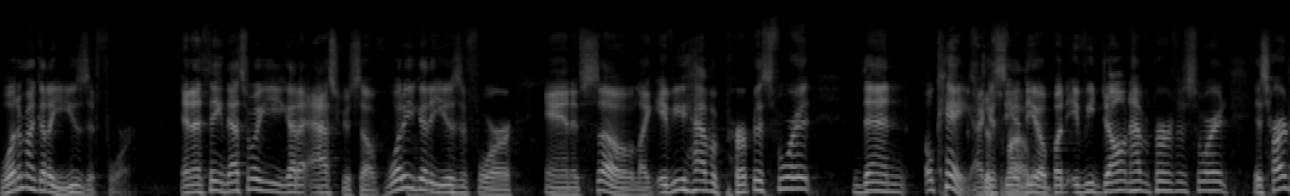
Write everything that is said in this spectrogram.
what am I going to use it for? And I think that's what you got to ask yourself. What are you going to mm. use it for? And if so, like if you have a purpose for it, then okay, I can see a deal. But if you don't have a purpose for it, it's hard.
